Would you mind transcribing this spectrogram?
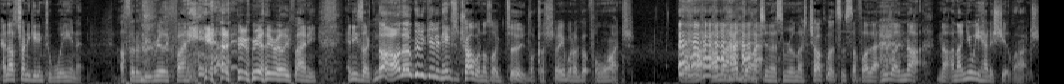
and I was trying to get him to wee in it I thought it'd be really funny it'd be really really funny and he's like no I'm going to get in heaps of trouble and I was like dude look I'll show you what I got for lunch? And I had like you know some real nice chocolates and stuff like that and he's like nah nah and I knew he had a shit lunch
